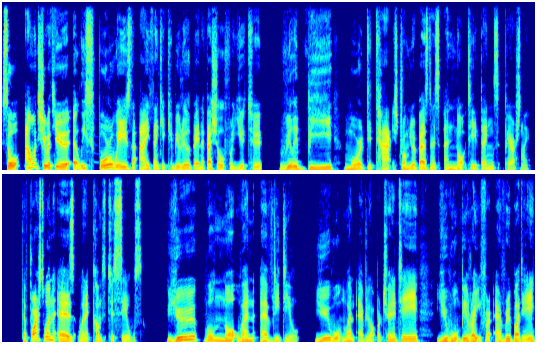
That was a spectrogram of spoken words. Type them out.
So, I want to share with you at least four ways that I think it could be really beneficial for you to really be more detached from your business and not take things personally. The first one is when it comes to sales. You will not win every deal. You won't win every opportunity. You won't be right for everybody.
